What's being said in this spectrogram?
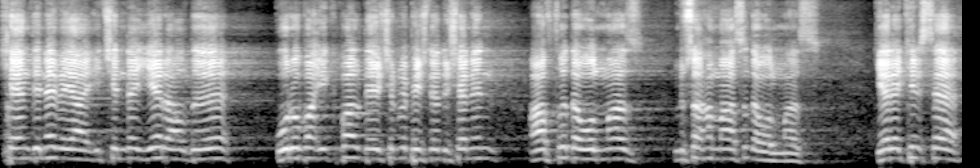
kendine veya içinde yer aldığı gruba ikbal devşirme peşine düşenin affı da olmaz, müsamahası da olmaz. Gerekirse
